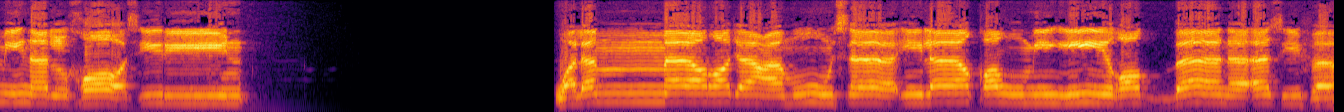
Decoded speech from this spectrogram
من الخاسرين. ولما رجع موسى إلى قومه غض رهبان أسفا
